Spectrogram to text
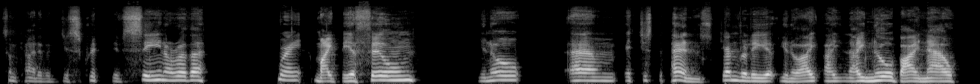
some kind of a descriptive scene or other, Right. might be a film, you know, um, it just depends. Generally, you know, I, I, I know by now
